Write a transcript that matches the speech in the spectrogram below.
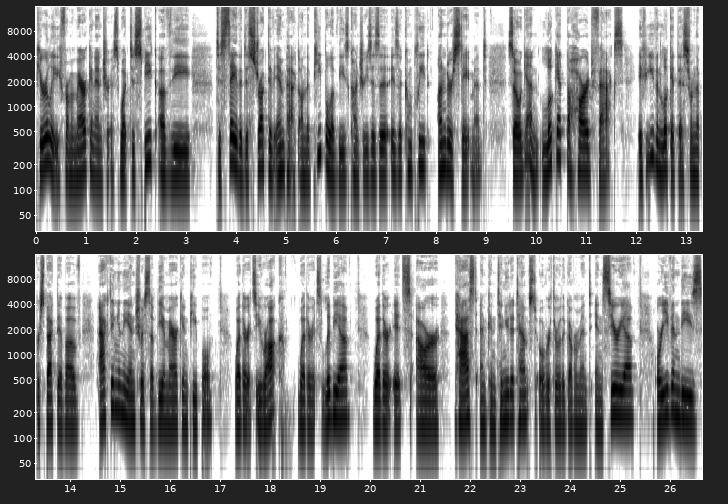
purely from American interests, what to speak of the to say the destructive impact on the people of these countries is a is a complete understatement. So again, look at the hard facts. If you even look at this from the perspective of acting in the interests of the American people, whether it's Iraq, whether it's Libya, whether it's our past and continued attempts to overthrow the government in Syria, or even these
